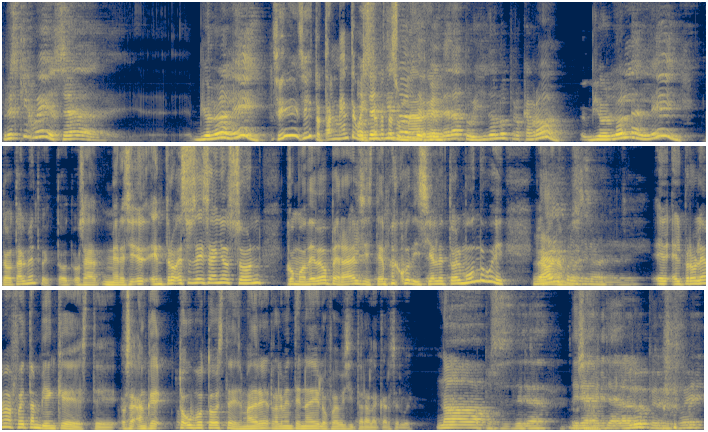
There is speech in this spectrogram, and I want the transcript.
Pero es que, güey, o sea. Violó la ley. Sí, sí, totalmente, O güey. sea, hasta su entiendo el madre. defender a tu ídolo, pero cabrón. Violó la ley. Totalmente, güey. O sea, merecido. Entró, esos seis años son como debe operar el sistema judicial de todo el mundo, güey. Pero Nadie bueno, pues, de el, el problema fue también que, este, o sea, aunque to- hubo todo este desmadre, realmente nadie lo fue a visitar a la cárcel, güey. No, pues diría, diría sea- mi tía la Lupe, pues, güey.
